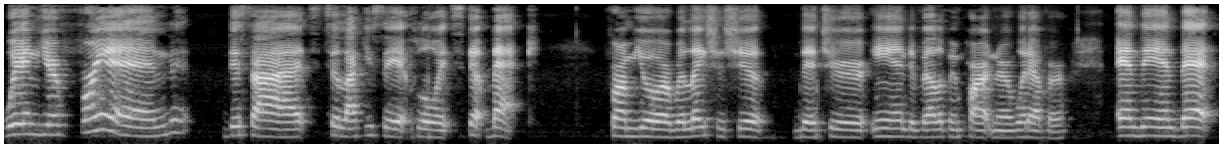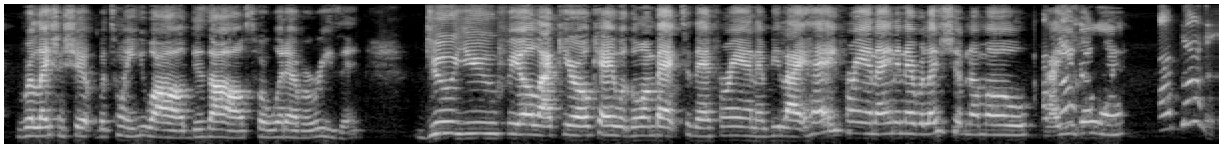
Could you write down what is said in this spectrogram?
When your friend decides to like you said Floyd step back from your relationship that you're in developing partner whatever and then that relationship between you all dissolves for whatever reason. Do you feel like you're okay with going back to that friend and be like, "Hey friend, I ain't in that relationship no more. How you doing?" I've done it.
